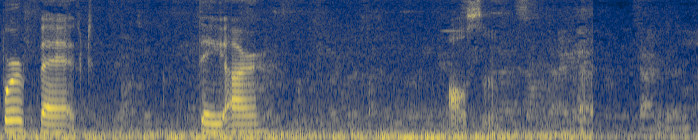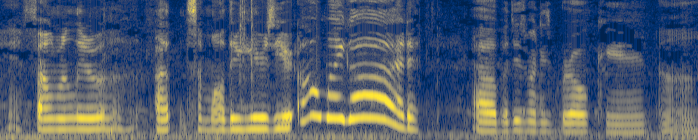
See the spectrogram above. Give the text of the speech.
perfect they are. Awesome. I found one little uh, some other years here. Oh my god! Oh, but this one is broken. Uh,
